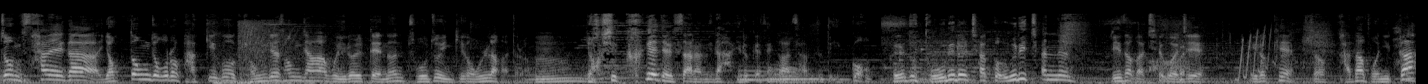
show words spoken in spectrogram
좀 사회가 역동적으로 바뀌고 경제 성장하고 이럴 때는 조조 인기가 올라가더라고요. 역시 크게 될 사람이다 이렇게 생각하는 사람들도 있고 그래도 도리를 찾고 의리 찾는 리더가 최고지. 이렇게 저 가다 보니까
